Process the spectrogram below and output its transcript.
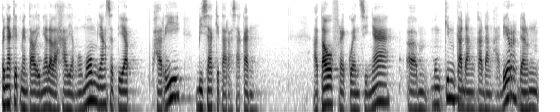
Penyakit mental ini adalah hal yang umum yang setiap hari bisa kita rasakan. Atau frekuensinya um, mungkin kadang-kadang hadir dan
